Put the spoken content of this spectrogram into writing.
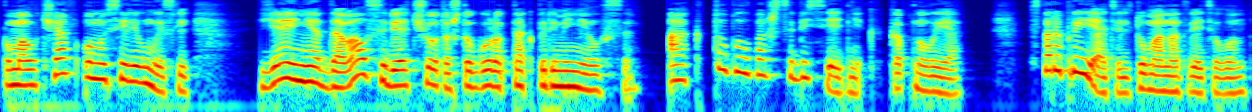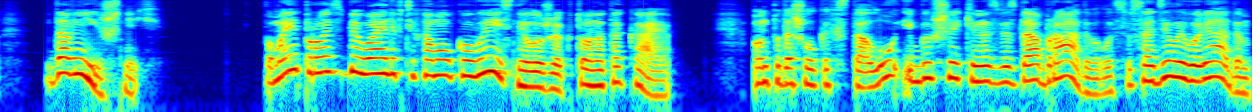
Помолчав, он усилил мысль. Я и не отдавал себе отчета, что город так переменился. «А кто был ваш собеседник?» — копнул я. «Старый приятель», — туман ответил он. «Давнишний. По моей просьбе Уайли втихомолку выяснил уже, кто она такая. Он подошел к их столу, и бывшая кинозвезда обрадовалась, усадила его рядом.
